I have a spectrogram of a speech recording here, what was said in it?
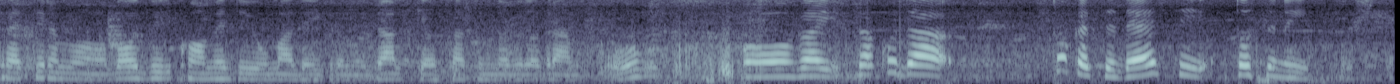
tretiramo vodvilj, komediju, mada igramo i dramski, evo sad sam dobila dramsku ulogu. Ovaj, tako da, to kad se desi, to se ne ispušta.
